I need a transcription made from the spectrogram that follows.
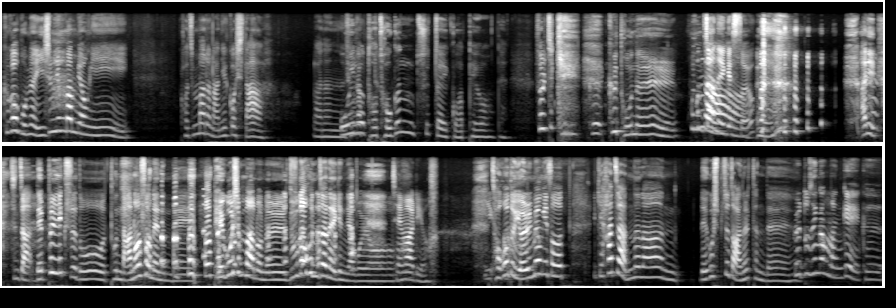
그거 보면 26만 명이 거짓말은 아닐 것이다. 라는 오히려 생각. 더 적은 숫자일 것 같아요. 솔직히 그, 그- 돈을 혼자 내겠어요? 네. 아니 진짜 넷플릭스도 돈 나눠서 내는데 150만 원을 누가 혼자 내겠냐고요. 제 말이요. 이- 적어도 10명이서 이렇게 하지 않는 한 내고 싶지도 않을 텐데. 그리고 또 생각난 게 그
